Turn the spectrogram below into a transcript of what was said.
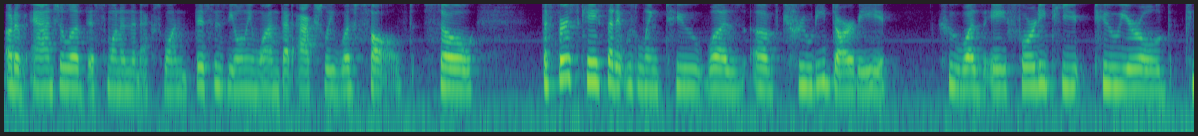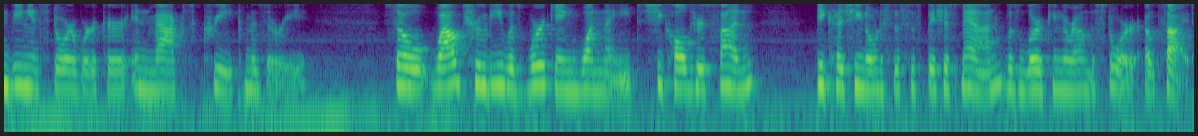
out of Angela, this one, and the next one, this is the only one that actually was solved. So the first case that it was linked to was of Trudy Darby, who was a 42 year old convenience store worker in Macks Creek, Missouri. So while Trudy was working one night, she called her son because she noticed a suspicious man was lurking around the store outside.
